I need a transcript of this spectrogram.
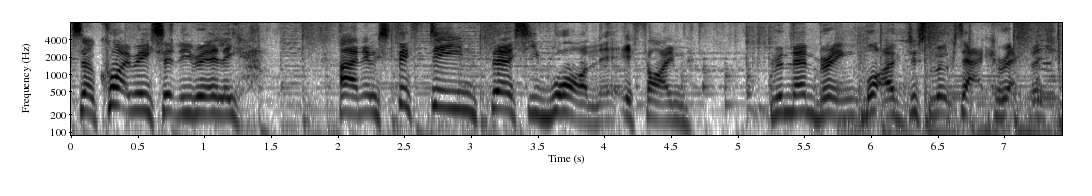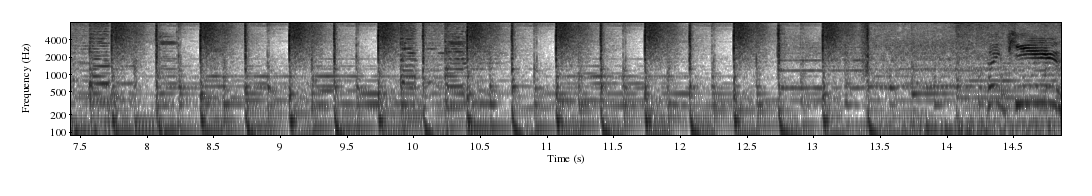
so quite recently, really. And it was 15:31, if I'm remembering what I've just looked at correctly. Thank you.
